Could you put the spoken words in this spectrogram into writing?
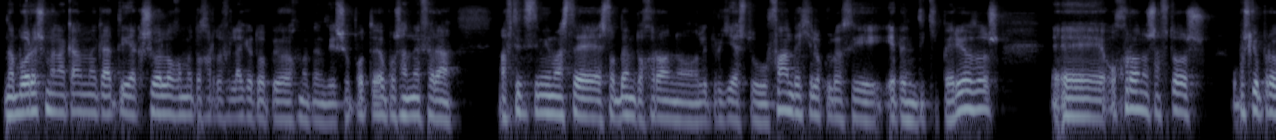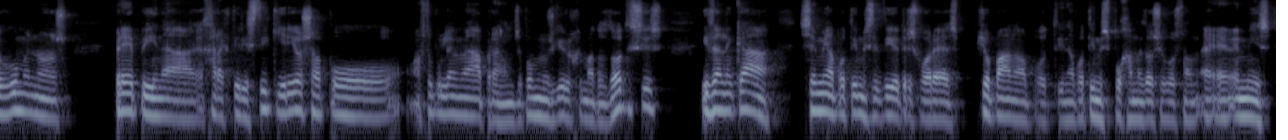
να μπορέσουμε να κάνουμε κάτι αξιόλογο με το χαρτοφυλάκιο το οποίο έχουμε επενδύσει. Οπότε, όπως ανέφερα, αυτή τη στιγμή είμαστε στον πέμπτο χρόνο λειτουργίας του Fund. Έχει ολοκληρωθεί η επενδυτική περίοδος. ο χρόνος αυτός όπως και ο προηγούμενος, πρέπει να χαρακτηριστεί κυρίως από αυτό που λέμε up rounds, επόμενους γύρους χρηματοδότησης, ιδανικά σε μια αποτίμηση δύο-τρεις φορές πιο πάνω από την αποτίμηση που είχαμε δώσει εγώ στο, ε, ε, εμείς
